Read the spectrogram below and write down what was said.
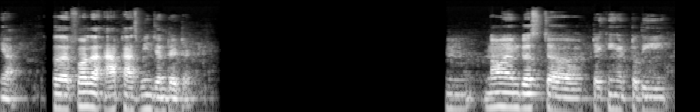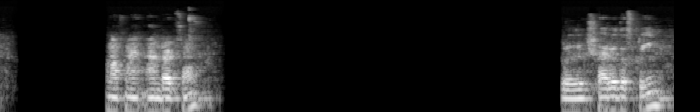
Yeah, so therefore the app has been generated. Mm, now I'm just uh, taking it to the one of my Android phone. We'll share the screen.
